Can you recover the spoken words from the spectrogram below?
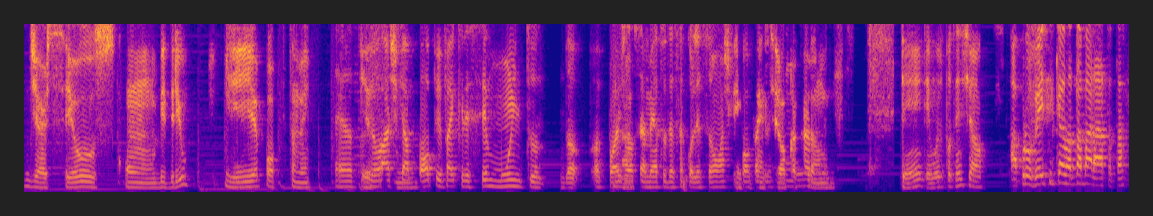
de Arceus com Bidril e é Pop também. É, eu, Isso. acho que a Pop vai crescer muito do- após o Ah. lançamento dessa coleção. Acho que Tem a Pop vai crescer potencial pra muito. caramba. Tem, tem muito potencial. Aproveitem que ela tá barata, tá?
